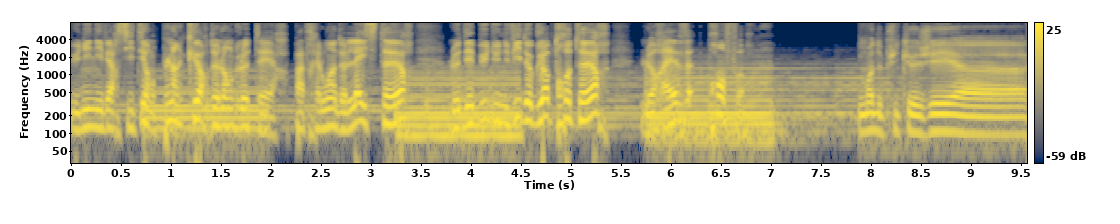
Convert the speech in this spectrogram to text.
une université en plein cœur de l'Angleterre, pas très loin de Leicester. Le début d'une vie de globe-trotter, le rêve prend forme. Moi, depuis que j'ai... Euh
